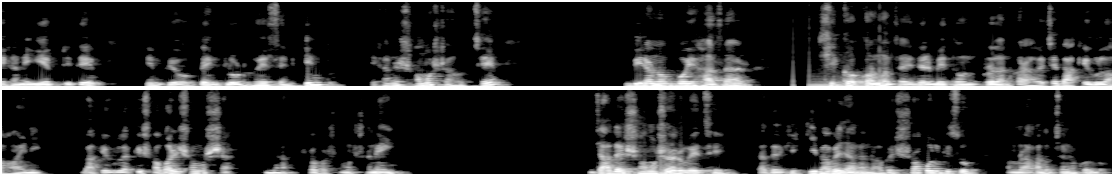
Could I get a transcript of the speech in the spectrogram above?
এখানে ইএফটিতে এমপিওতে ইনক্লুড হয়েছেন। কিন্তু এখানে সমস্যা হচ্ছে বিরানব্বই হাজার শিক্ষক কর্মচারীদের বেতন প্রদান করা হয়েছে, বাকিগুলো হয়নি। বাকিগুলো কি সবারই সমস্যা? না, সবার সমস্যা নেই। যাদের সমস্যা রয়েছে, তাদেরকে কীভাবে জানানো হবে? সকল কিছু আমরা আলোচনা করব।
